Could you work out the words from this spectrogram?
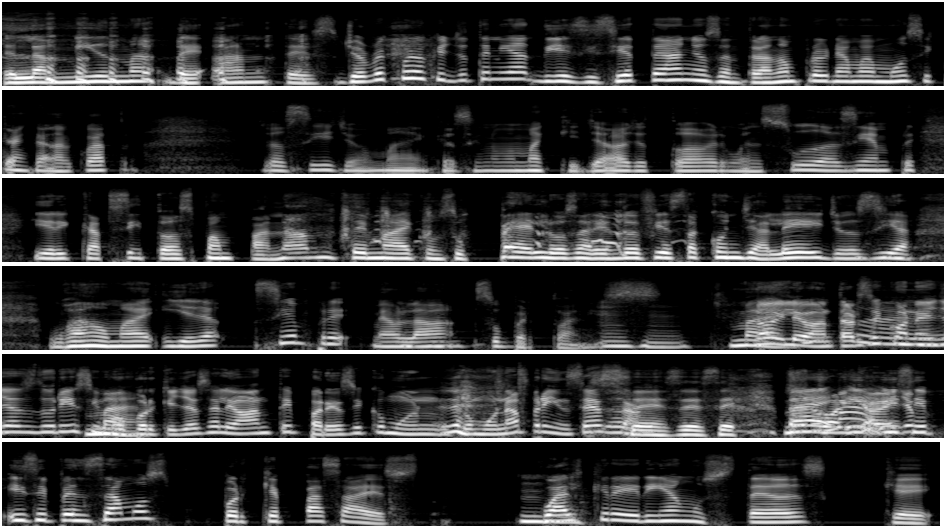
es la misma de antes. Yo recuerdo que yo tenía 17 años entrando a un programa de música en Canal 4. Yo así, yo, mae, casi no me maquillaba, yo toda vergüenzuda siempre. Y Erika así, toda espampanante, mae, con su pelo, saliendo de fiesta con Yale. Y yo decía, wow, mae. Y ella siempre me hablaba Ujú. súper tuanis. No, y levantarse con ella es durísimo porque ella se levanta y parece como, un- como una princesa. Sí, sí, sí. Y- y, cabello- si, y si pensamos por qué pasa esto, ¿cuál creerían ustedes que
